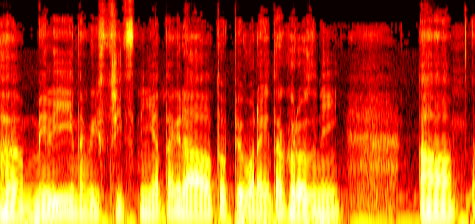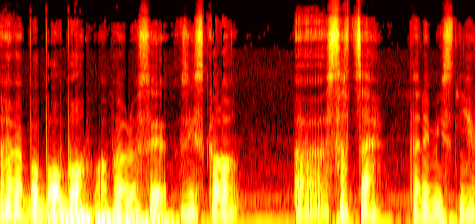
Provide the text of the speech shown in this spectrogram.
uh, milí, takový vstřícný a tak dále. To pivo není tak hrozný. A uh, Bobo opravdu si získalo uh, srdce tady místních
